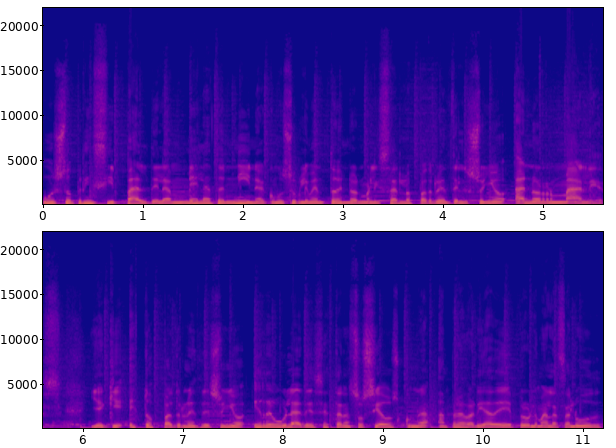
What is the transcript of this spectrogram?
uso principal de la melatonina como suplemento es normalizar los patrones del sueño anormales, ya que estos patrones de sueño irregulares están asociados con una amplia variedad de problemas de la salud,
